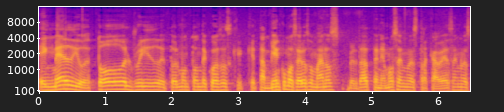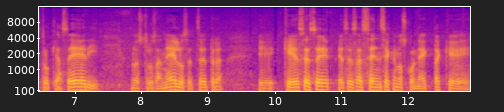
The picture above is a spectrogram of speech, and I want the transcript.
en medio de todo el ruido, de todo el montón de cosas que, también como seres humanos, ¿verdad? Tenemos en nuestra cabeza, en nuestro quehacer y nuestros anhelos, etcétera, eh, que es, ese, es esa esencia que nos conecta que,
